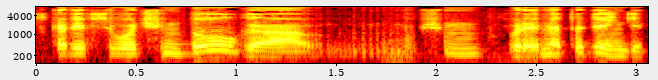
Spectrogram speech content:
скорее всего, очень долго. А, в общем, время это деньги.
